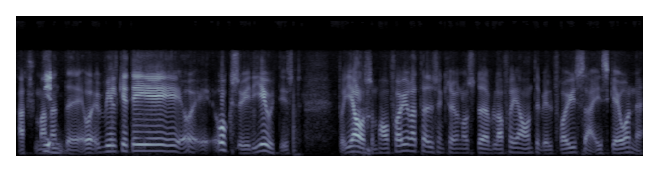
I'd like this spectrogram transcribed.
att man inte, vilket är också idiotiskt. För jag som har 4000 kronor stövlar för jag inte vill frysa i Skåne.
